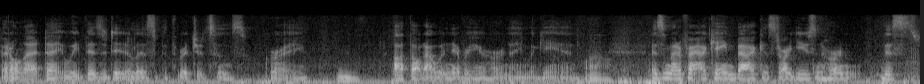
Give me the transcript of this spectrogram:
But on that day, we visited Elizabeth Richardson's grave. Mm. I thought I would never hear her name again. Wow. As a matter of fact, I came back and started using her this,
